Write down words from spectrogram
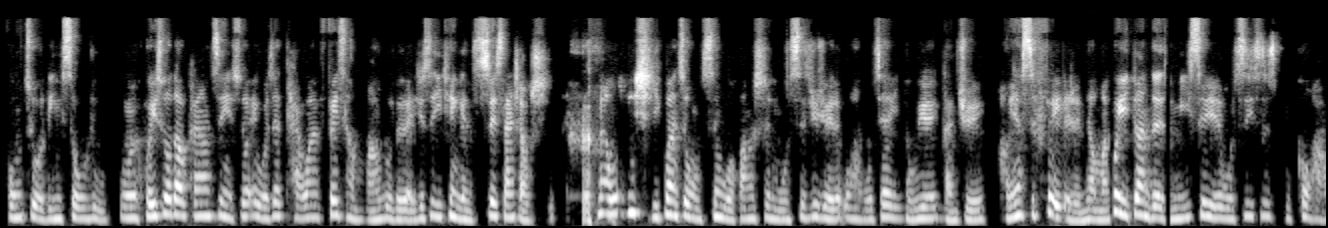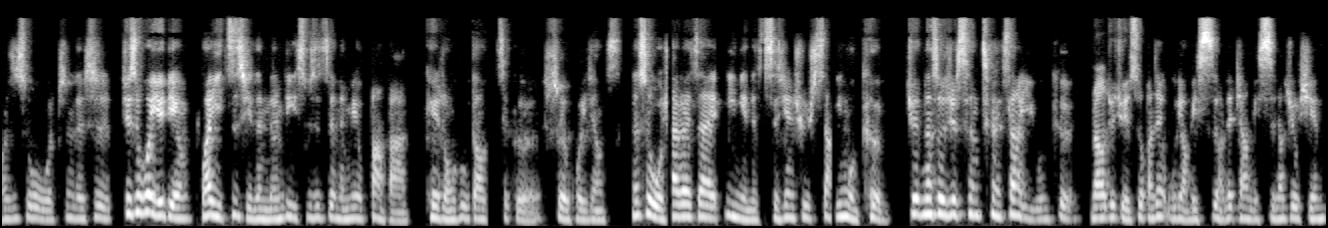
工作、零收入。我们回溯到刚刚之前说，哎，我在台湾非常忙碌，对不对？就是一天可能睡三小时。那我已经习惯这种生活方式模式，就觉得哇，我在纽约感觉好像是废人，你知道吗？会一段的迷失，我自己是不够好，还是说我真的是就是会有点怀疑自己的能力是不是真的没有办法可以融入到这个社会这样子？但是我大概在。一年的时间去上英文课，就那时候就上正上语文课，然后就觉得说反正无聊没事嘛，在家没事，然后就先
